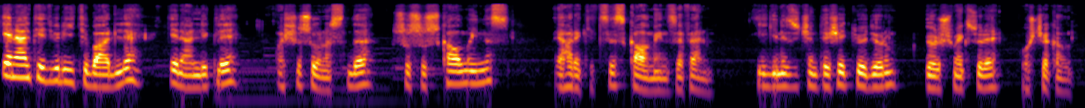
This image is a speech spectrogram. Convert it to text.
Genel tedbir itibariyle genellikle aşı sonrasında susuz kalmayınız ve hareketsiz kalmayınız efendim. İlginiz için teşekkür ediyorum. Görüşmek üzere, hoşçakalın.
